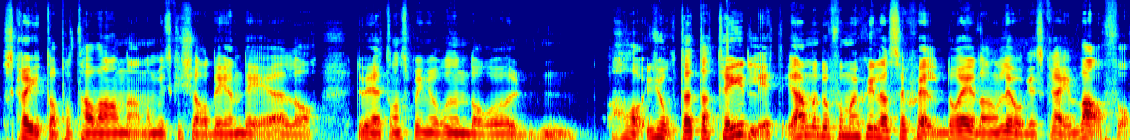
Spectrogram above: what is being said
skryter på tavernan om vi ska köra D&D eller du vet de springer runt och mm, har gjort detta tydligt. Ja men då får man skylla sig själv, då är det en logisk grej varför.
